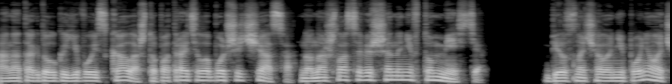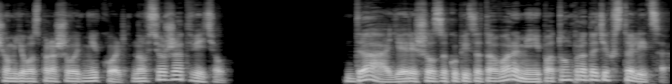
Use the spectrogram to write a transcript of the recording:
Она так долго его искала, что потратила больше часа, но нашла совершенно не в том месте. Билл сначала не понял, о чем его спрашивает Николь, но все же ответил. «Да, я решил закупиться товарами и потом продать их в столице».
